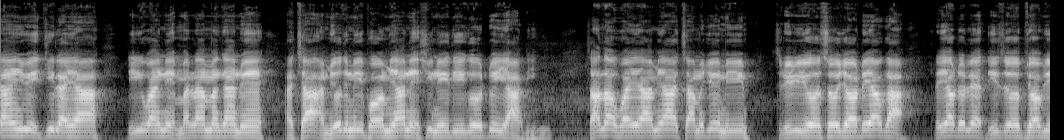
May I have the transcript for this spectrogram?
လန်း၍ကြည့်လိုက်ရာဒီဝိုင်းနှင့်မလန်မကန်းတွင်အခြားအမျိုးသမီးဖော်များနှင့်ရှိနေသည်ကိုတွေ့ရသည်သာသာဝယ်ရာများချာမကျွေးမီစတူဒီယိုဆိုကျော်တယောက်ကတယောက်တစ်လက်ဒီဆိုဖြောပြ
